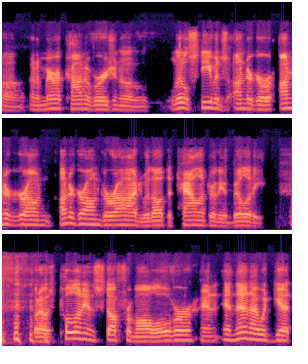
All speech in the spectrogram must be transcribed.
uh, an Americana version of Little Steven's underground underground underground garage without the talent or the ability. but I was pulling in stuff from all over, and and then I would get,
